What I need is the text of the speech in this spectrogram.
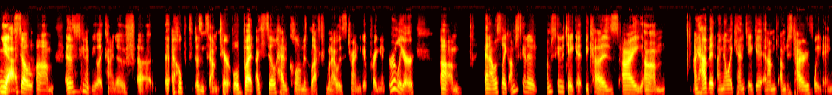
Yeah. So, um, and this is going to be like kind of, uh, I hope it doesn't sound terrible, but I still had Clomid left when I was trying to get pregnant earlier. Um, and I was like, I'm just gonna, I'm just gonna take it because I, um, I have it. I know I can take it, and I'm, I'm just tired of waiting.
